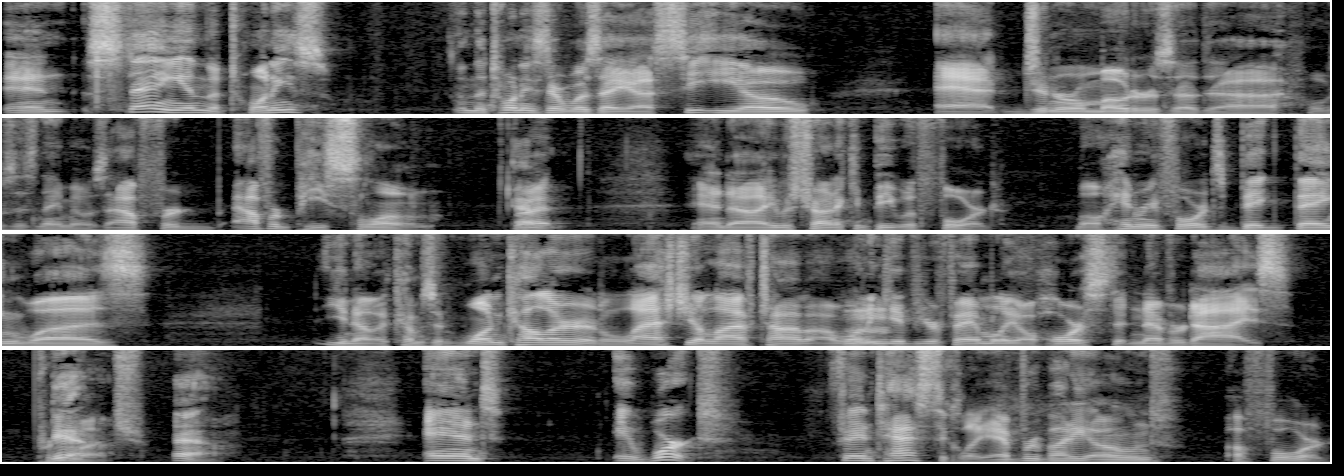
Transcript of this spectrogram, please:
and staying in the 20s in the 20s there was a, uh ceo at general motors uh, uh, what was his name it was alfred alfred p sloan Okay. right and uh, he was trying to compete with ford well henry ford's big thing was you know it comes in one color it'll last you a lifetime i want to give your family a horse that never dies pretty yeah. much Yeah. and it worked fantastically everybody owned a ford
